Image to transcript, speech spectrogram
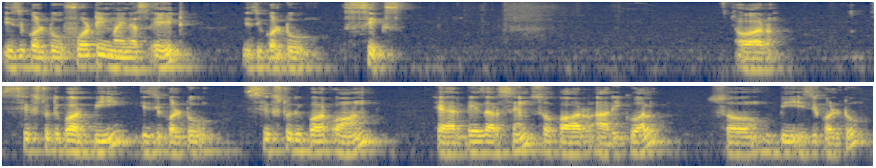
is equal to 14 minus 8 is equal to 6 or 6 to the power b is equal to 6 to the power 1 here base are same so power are equal. So b is equal to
